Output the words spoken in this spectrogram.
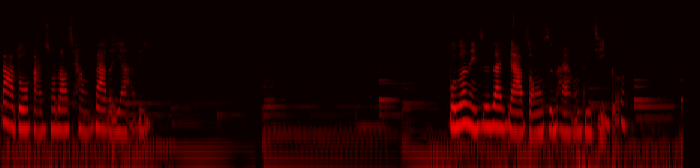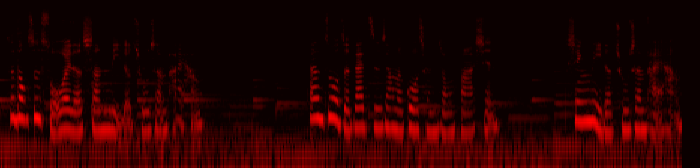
大多感受到强大的压力。不论你是在家中是排行第几个，这都是所谓的生理的出生排行。但作者在咨商的过程中发现，心理的出生排行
